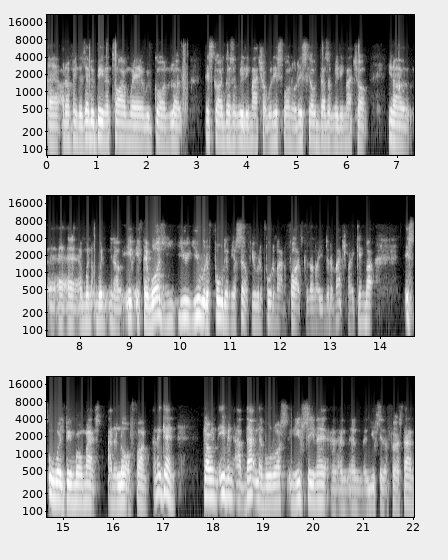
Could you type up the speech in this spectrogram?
Uh, I don't think there's ever been a time where we've gone look. This guy doesn't really match up with this one, or this girl doesn't really match up. You know, and when when you know if, if there was, you you would have pulled him yourself. You would have pulled him out of fights because I know you did a matchmaking, but it's always been well matched and a lot of fun. And again, going even at that level, Ross, and you've seen it and, and, and you've seen it firsthand.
